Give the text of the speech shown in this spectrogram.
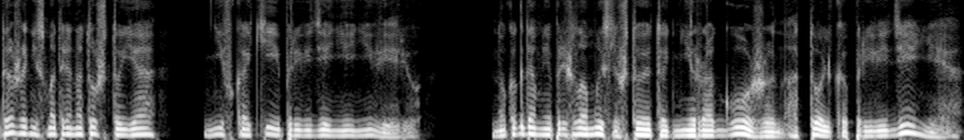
даже несмотря на то, что я ни в какие привидения не верю. Но когда мне пришла мысль, что это не Рогожин, а только привидение,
